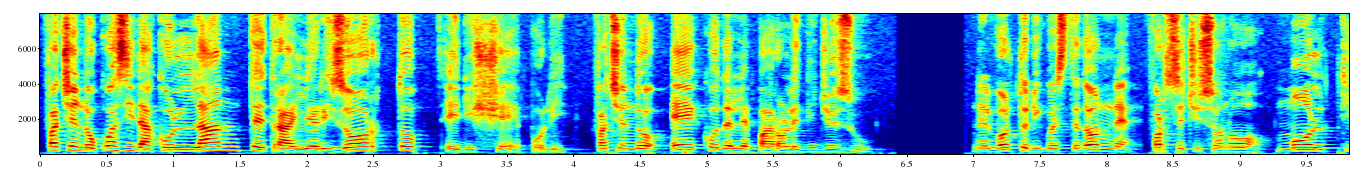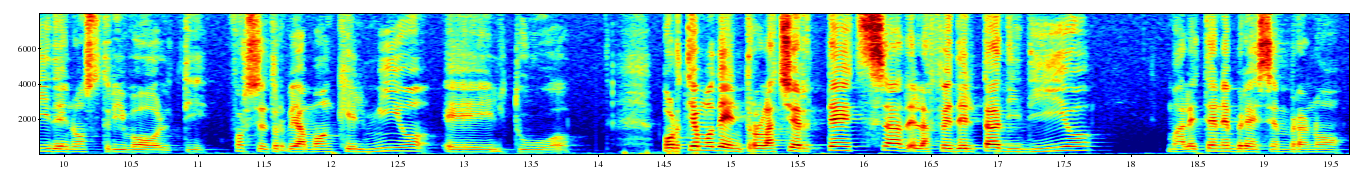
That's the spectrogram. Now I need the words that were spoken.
facendo quasi da collante tra il risorto e i discepoli, facendo eco delle parole di Gesù. Nel volto di queste donne forse ci sono molti dei nostri volti, forse troviamo anche il mio e il tuo. Portiamo dentro la certezza della fedeltà di Dio, ma le tenebre sembrano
